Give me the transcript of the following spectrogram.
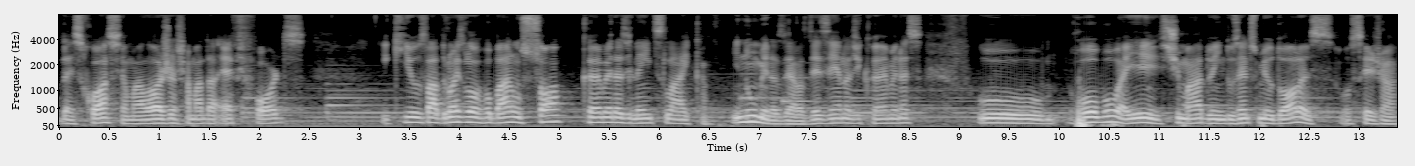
da Escócia, uma loja chamada F. Fords, e que os ladrões roubaram só câmeras e lentes Leica, inúmeras delas, dezenas de câmeras. O roubo aí estimado em 200 mil dólares, ou seja,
